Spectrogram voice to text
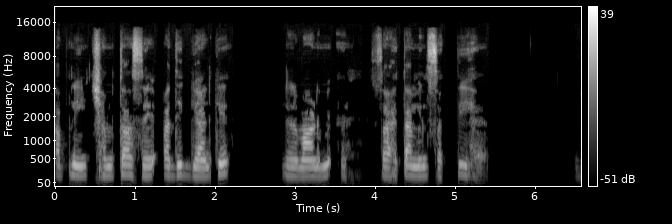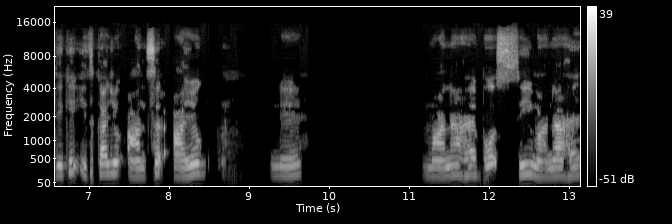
अपनी क्षमता से अधिक ज्ञान के निर्माण में सहायता मिल सकती है। देखिए, इसका जो आंसर आयोग ने माना है, वो सी माना है।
